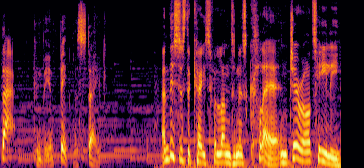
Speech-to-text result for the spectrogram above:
That can be a big mistake. And this is the case for Londoners Claire and Gerard Healy.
